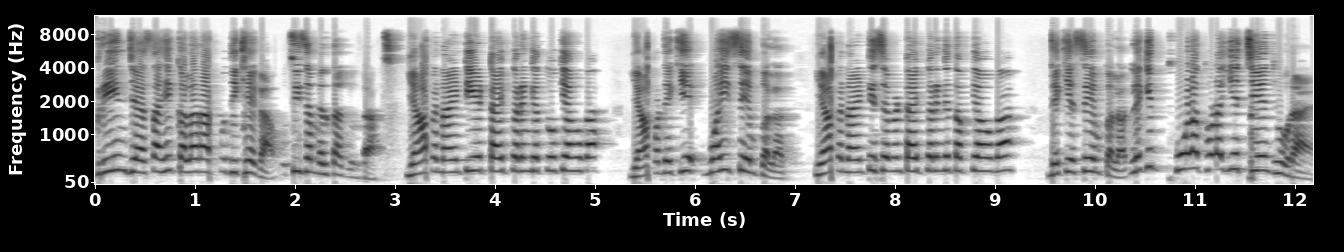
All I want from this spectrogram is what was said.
ग्रीन जैसा ही कलर आपको दिखेगा, उसी से मिलता जुलता। यहाँ पे 98 टाइप करेंगे तो क्या होगा? यहाँ पर देखिए, वही सेम कलर यहाँ पे 97 टाइप करेंगे तब क्या होगा? देखिए सेम कलर लेकिन थोड़ा थोड़ा ये चेंज हो रहा है,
